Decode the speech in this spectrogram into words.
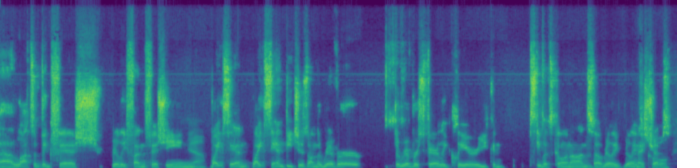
Uh, lots of big fish, really fun fishing. Yeah. White sand, white sand beaches on the river. The river's fairly clear. You can see what's going on. So really, really nice Hmm. That's trips.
